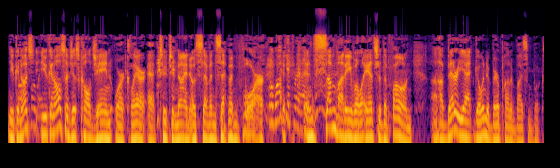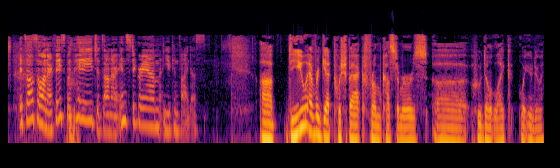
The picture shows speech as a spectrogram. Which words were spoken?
you can also you can also just call Jane or Claire at 229-0774. We'll walk you through it. And somebody will answer the phone. Uh, better yet, go into Bear Pond and buy some books. It's also on our Facebook page. It's on our Instagram. You can find us. Uh, do you ever get pushback from customers uh, who don't like what you're doing?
